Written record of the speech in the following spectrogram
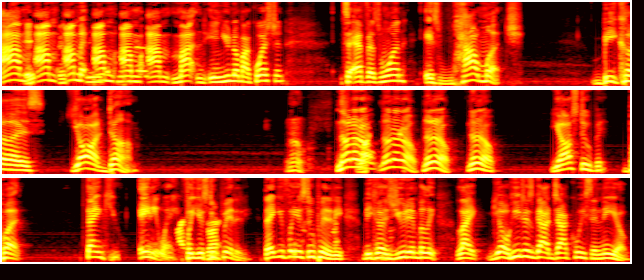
I'm It- I'm I'm I'm I'm I'm my and you know my question to FS1 is how much? Because y'all dumb. No. No, no, no, What? no, no, no, no, no, no, no, no. Y'all stupid, but thank you anyway for your stupidity. Thank you for your stupidity because you didn't believe. Like, yo, he just got Jacquees and Ne-Yo.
